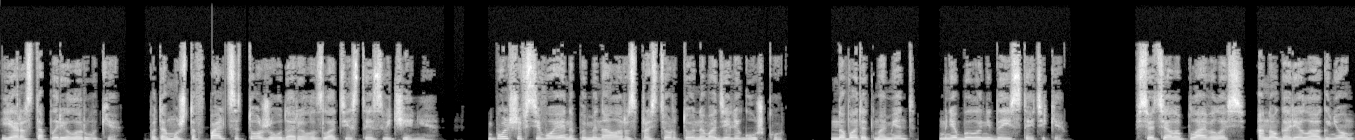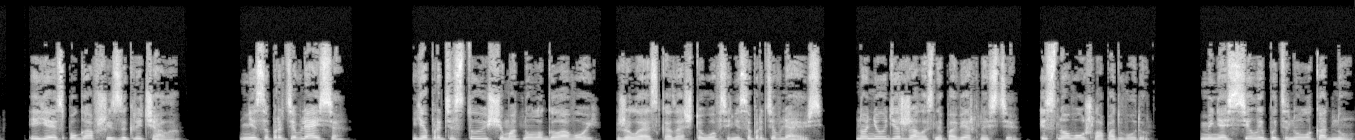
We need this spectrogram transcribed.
Я растопырила руки, потому что в пальцы тоже ударило золотистое свечение. Больше всего я напоминала распростертую на воде лягушку, но в этот момент мне было не до эстетики. Все тело плавилось, оно горело огнем, и я, испугавшись, закричала. «Не сопротивляйся!» Я протестующе мотнула головой, желая сказать, что вовсе не сопротивляюсь, но не удержалась на поверхности и снова ушла под воду. Меня с силой потянуло ко дну,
